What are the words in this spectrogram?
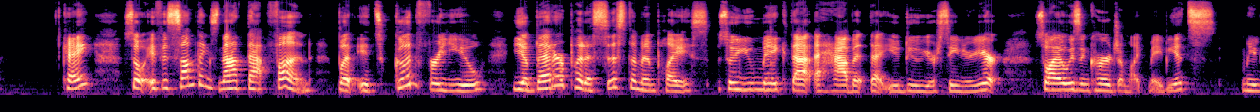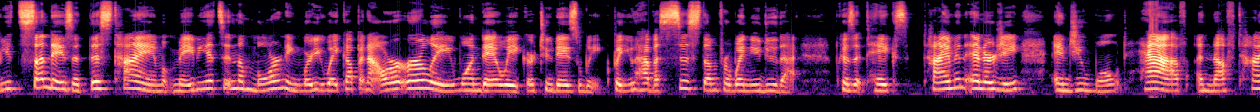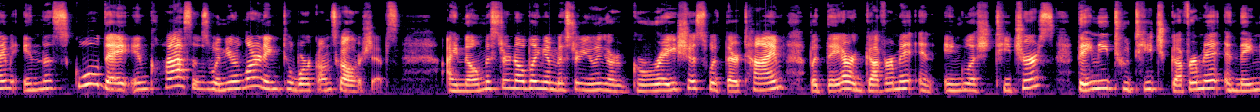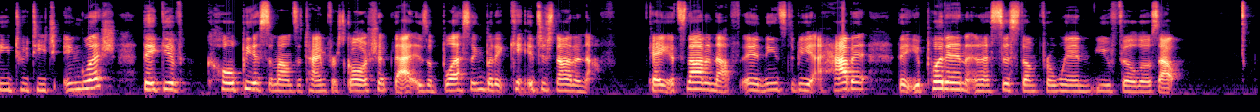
Okay? So if it's something's not that fun, but it's good for you, you better put a system in place so you make that a habit that you do your senior year. So I always encourage them like maybe it's maybe it's Sundays at this time, maybe it's in the morning where you wake up an hour early one day a week or two days a week, but you have a system for when you do that because it takes time and energy, and you won't have enough time in the school day in classes when you're learning to work on scholarships. I know Mr. Nobling and Mr. Ewing are gracious with their time, but they are government and English teachers. They need to teach government and they need to teach English. They give copious amounts of time for scholarship. That is a blessing, but it it's just not enough. Okay, it's not enough. It needs to be a habit that you put in and a system for when you fill those out.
